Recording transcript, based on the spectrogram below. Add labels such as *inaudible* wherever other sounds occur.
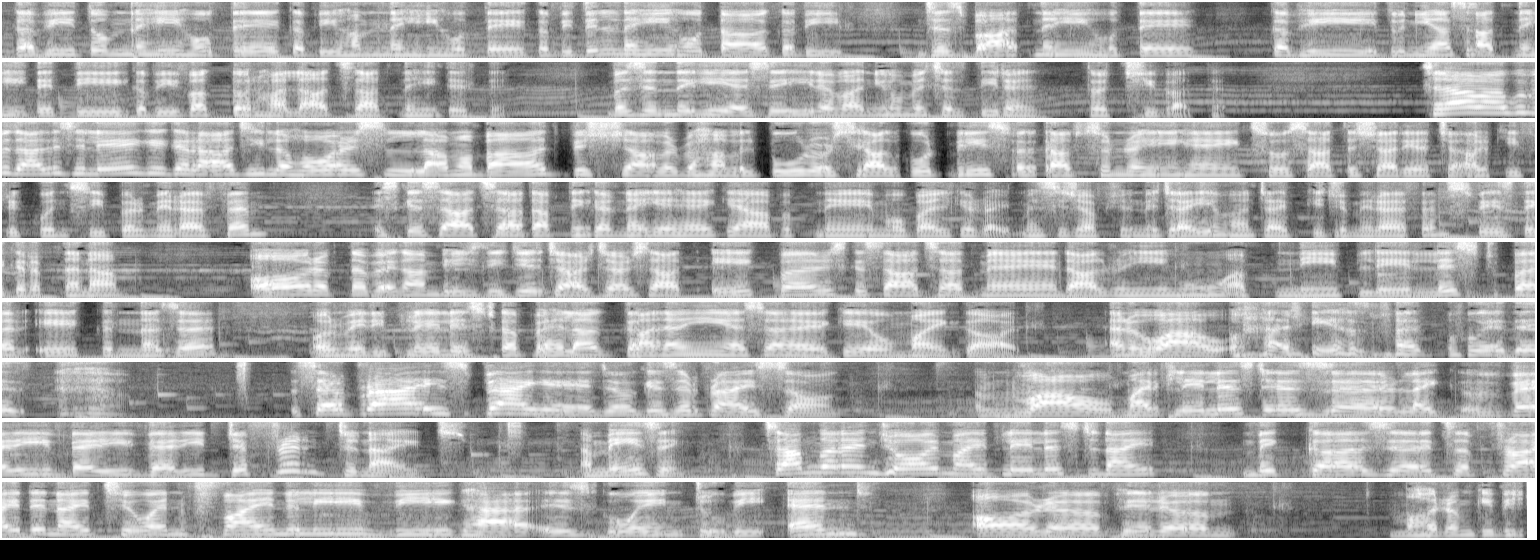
कभी तुम नहीं होते, कभी हम नहीं होते, कभी दिल नहीं होता, कभी जज्बात नहीं होते, कभी दुनिया साथ नहीं देती, कभी वक्त और हालात साथ नहीं देते। बस ज़िंदगी ऐसे ही रवानियों में चलती रहे तो अच्छी बात है। जनाब आपको बताते चले कि कराची, लाहौर, इस्लामाबाद, पिशावर, बहावलपुर और सियालकोट में इस वक्त आप सुन रहे हैं एक सौ सात अशारिया चार की फ्रिक्वेंसी पर मेरा एफ़ एम इसके साथ साथ आपने करना यह है कि आप अपने मोबाइल के राइट मैसेज ऑप्शन में जाइए, वहाँ टाइप कीजिए मेरा एफ़ एम स्पेस देकर अपना नाम और अपना पैगाम भेज दीजिए चार चार सात एक पर। इसके साथ साथ मैं डाल रही हूँ अपनी प्ले लिस्ट पर एक नज़र। और मेरी प्ले लिस्ट का पहला गाना ही ऐसा है कि ओ my god and wow Ali Asmat with this surprise song wow my playlist is like very very very different tonight amazing so I am gonna enjoy my playlist tonight because uh, it's a friday night show and finally week ha- is going to be end. or uh, phir um, muharram ki bhi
